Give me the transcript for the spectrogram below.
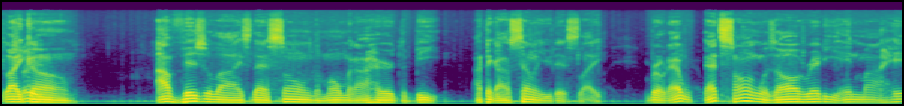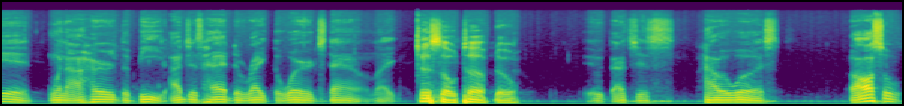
like Straight. um, I visualized that song the moment I heard the beat. I think I was telling you this, like, bro, that that song was already in my head when I heard the beat. I just had to write the words down. Like, It's so tough though. it, that's just how it was. Also,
